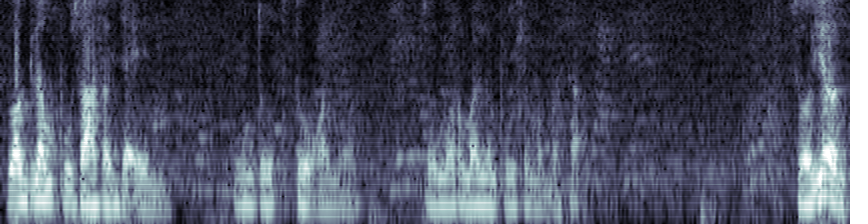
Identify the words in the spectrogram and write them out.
Huwag lang po sasadyain yung tututukan nyo. So, normal lang po siya mabasa. So, yun.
